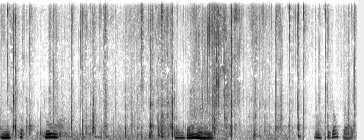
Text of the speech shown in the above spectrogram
And he's got. Oh, I forgot that.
